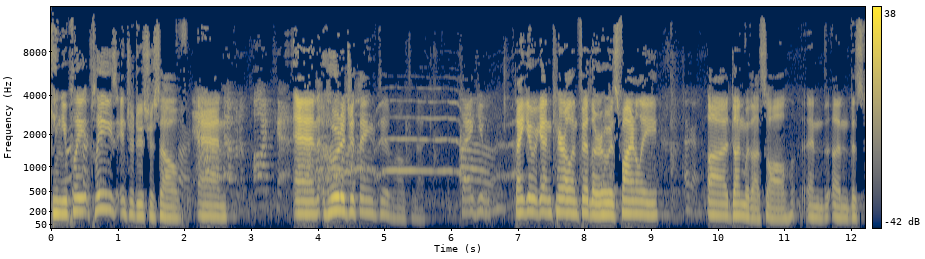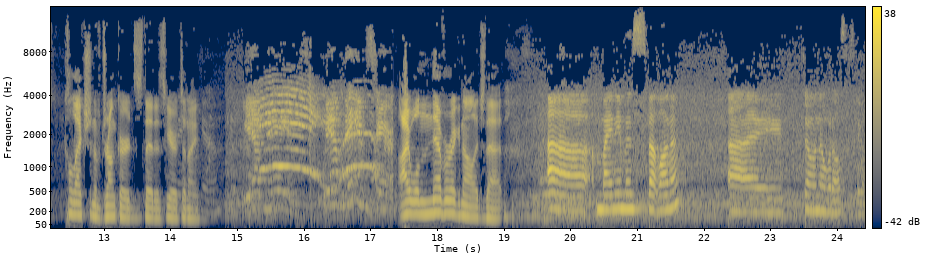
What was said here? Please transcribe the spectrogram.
can you please please introduce yourself and and who did you think did well tonight? Thank you, thank you again, Carolyn Fiddler, who is finally uh, done with us all and and this collection of drunkards that is here tonight. We have. I will never acknowledge that. Uh, my name is Svetlana. I don't know what else to say.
